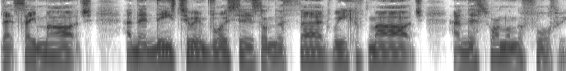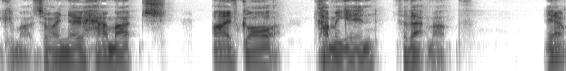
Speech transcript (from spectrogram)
let's say March, and then these two invoices on the third week of March, and this one on the fourth week of March. So I know how much I've got coming in for that month. Yeah.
